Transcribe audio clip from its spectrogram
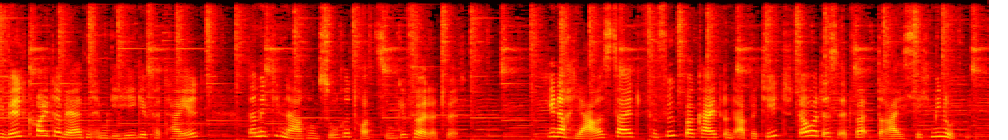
Die Wildkräuter werden im Gehege verteilt, damit die Nahrungssuche trotzdem gefördert wird. Je nach Jahreszeit, Verfügbarkeit und Appetit dauert es etwa 30 Minuten.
